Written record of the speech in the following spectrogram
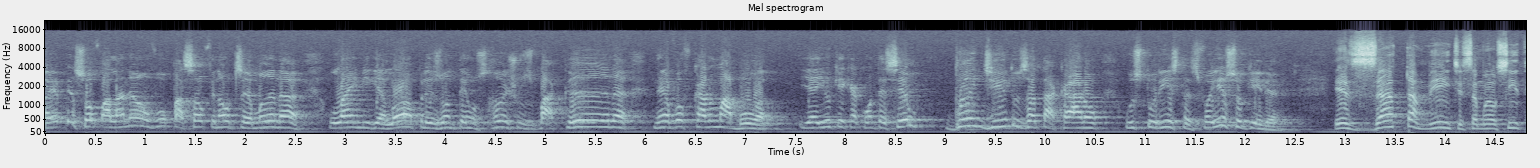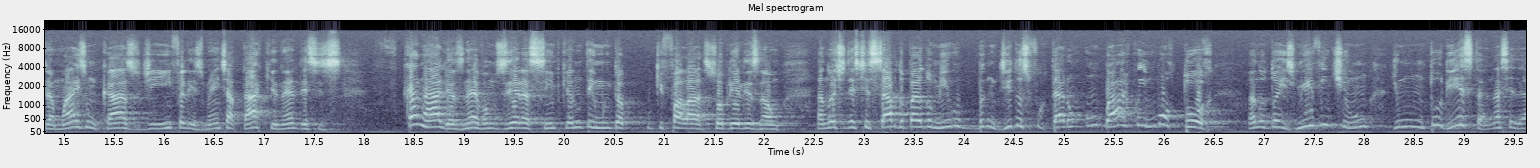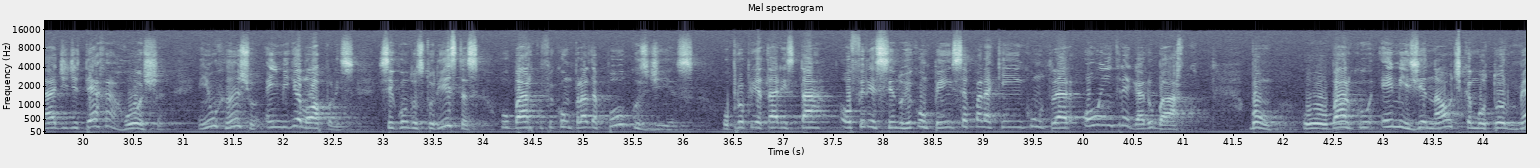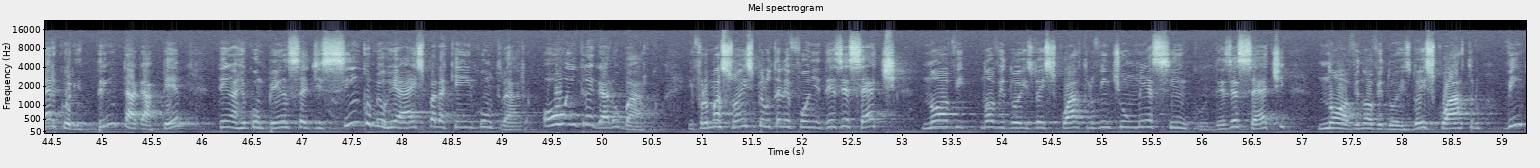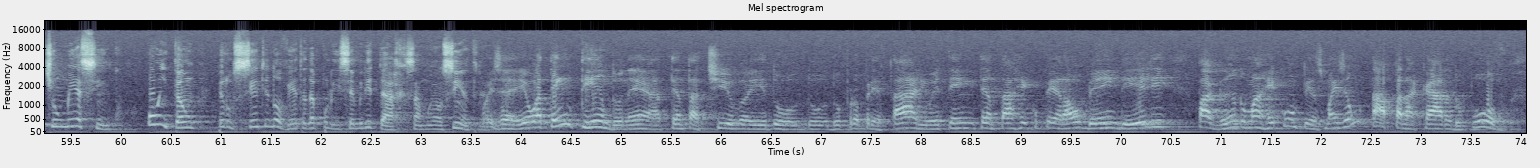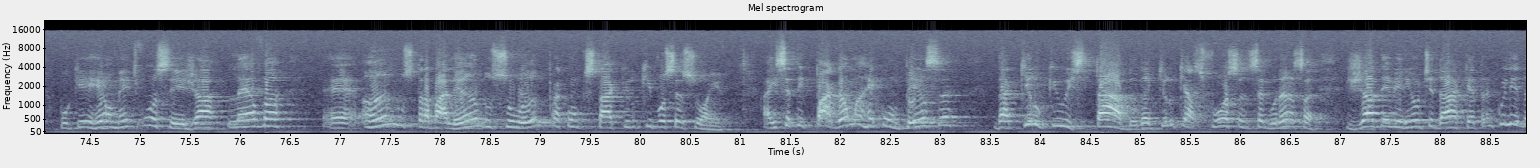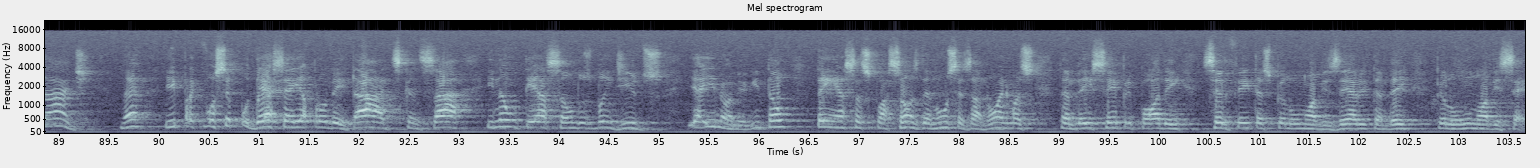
Aí a pessoa fala, não, vou passar o final de semana lá em Miguelópolis, onde tem uns ranchos bacana, né? Vou ficar numa boa. E aí o que, que aconteceu? Bandidos atacaram os turistas. Foi isso, Kinder? Exatamente, Samuel Sintra. Mais um caso de, infelizmente, ataque né, desses canalhas, né? Vamos dizer assim, porque não tem muito o que falar sobre eles não. Na noite deste sábado para domingo, bandidos furtaram um barco em motor ano 2021, de um turista na cidade de Terra Roxa, em um rancho em Miguelópolis. Segundo os turistas, o barco foi comprado há poucos dias. O proprietário está oferecendo recompensa para quem encontrar ou entregar o barco. Bom, o barco MG Náutica motor Mercury 30 HP tem a recompensa de 5 mil reais para quem encontrar ou entregar o barco. Informações pelo telefone 17 99224 2165. 17 99224 2165. Ou então pelo 190 da Polícia Militar, Samuel Sintra. Pois é, eu até entendo né, a tentativa aí do, do, do proprietário em tentar recuperar o bem dele pagando uma recompensa, mas é um tapa na cara do povo, porque realmente você já leva é, anos trabalhando, suando para conquistar aquilo que você sonha. Aí você tem que pagar uma recompensa daquilo que o Estado, daquilo que as forças de segurança já deveriam te dar, que é tranquilidade. Né? E para que você pudesse aí aproveitar, descansar e não ter a ação dos bandidos. E aí, meu amigo, então tem essa situação, as denúncias anônimas também sempre podem ser feitas pelo 190 e também pelo 197.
